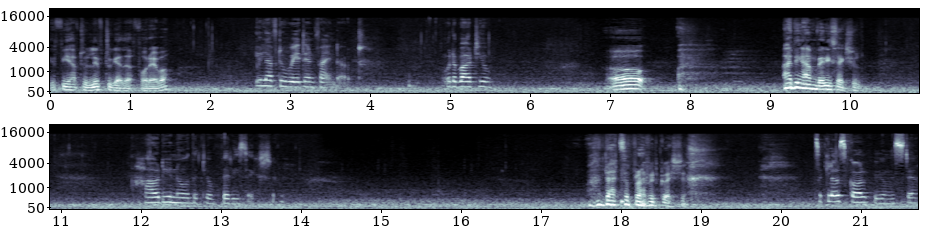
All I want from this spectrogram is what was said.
if we have to live together forever. You'll have to wait and find out. What about you? Uh, I think I'm very sexual. How do you know that you're very sexual? That's a private question. It's a close call for you, mister.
